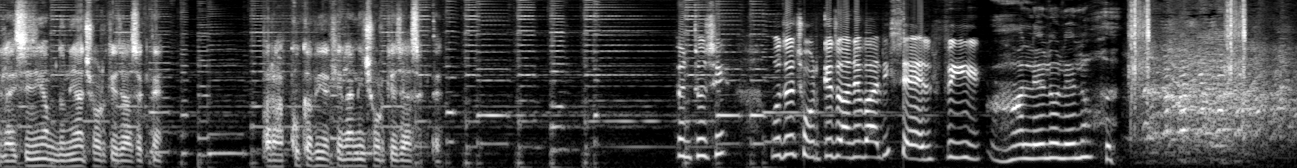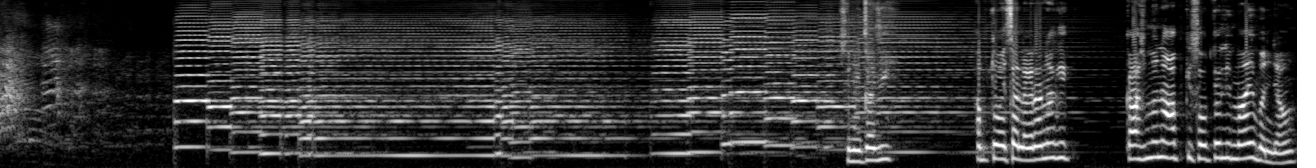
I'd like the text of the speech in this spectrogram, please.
इलायची जी हम दुनिया छोड़ के जा सकते हैं पर आपको कभी अकेला नहीं छोड़ के जा सकते। पिंटू जी मुझे छोड़ के जाने वाली सेल्फी। हाँ ले लो ले लो। सुनीता जी अब तो ऐसा लग रहा ना कि काश मैं ना आपकी सौतेली माँ ही बन जाऊँ।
